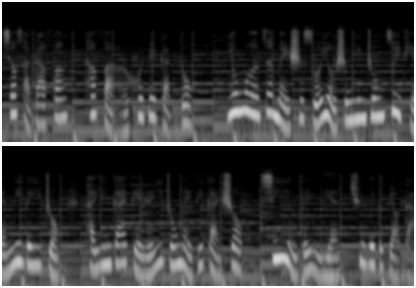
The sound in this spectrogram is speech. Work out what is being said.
潇洒大方，他反而会被感动。幽默赞美是所有声音中最甜蜜的一种，它应该给人一种美的感受、新颖的语言、趣味的表达，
